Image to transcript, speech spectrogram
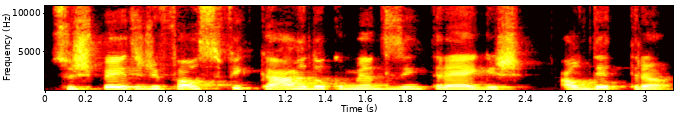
suspeito de falsificar documentos entregues ao Detran.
